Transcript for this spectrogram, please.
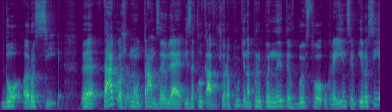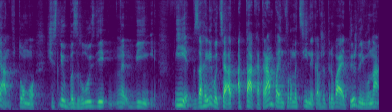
до Росії. Е, Також ну Трамп заявляє і закликав вчора Путіна припинити вбивство українців і росіян, в тому числі в безглуздій війні. І взагалі, оця атака Трампа інформаційна, яка вже триває тиждень, вона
